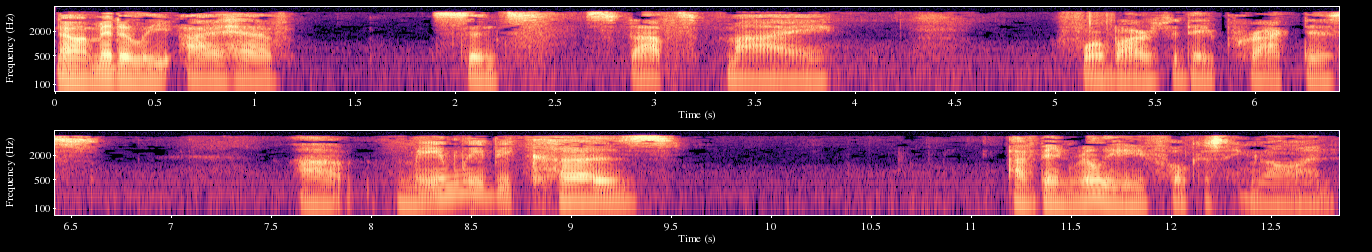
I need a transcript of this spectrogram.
Now, admittedly, I have since stopped my four bars a day practice, uh, mainly because I've been really focusing on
